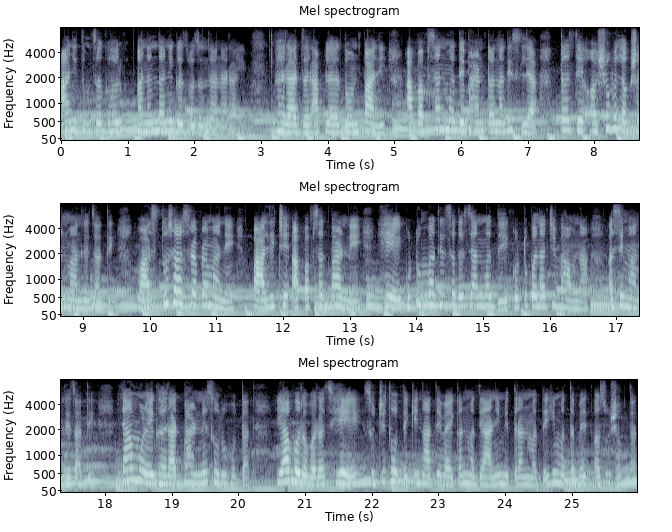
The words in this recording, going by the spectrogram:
आणि तुमचं घर आनंदाने गजबजून जाणार आहे. घरात जर आपल्याला दोन पाली आपापसांमध्ये भांडताना दिसल्या तर ते अशुभ लक्षण मानले जाते. वास्तुशास्त्राप्रमाणे पालीचे आपापसात भांडणे हे कुटुंबातील सदस्यांमध्ये कटुपणाची भावना असे मानले जाते. त्यामुळे घरात भांडणे सुरू होतात. याबरोबरच हे सूचित होते की नातेवाईकांमध्ये आणि मित्रांमध्येही मतभेद असू शकतात.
